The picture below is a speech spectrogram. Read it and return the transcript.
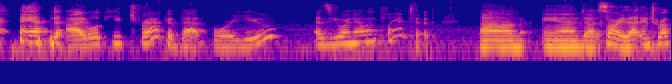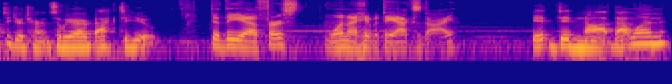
and I will keep track of that for you as you are now implanted. Um, and uh, sorry, that interrupted your turn. So we are back to you. Did the uh, first one I hit with the axe die? It did not. That one,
